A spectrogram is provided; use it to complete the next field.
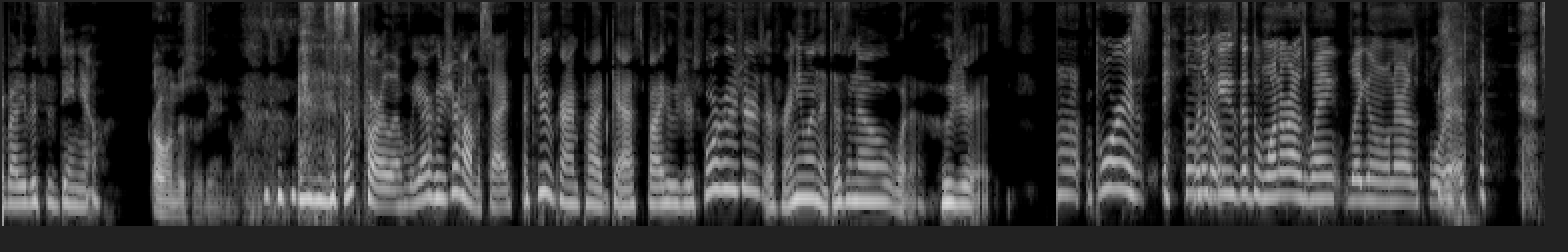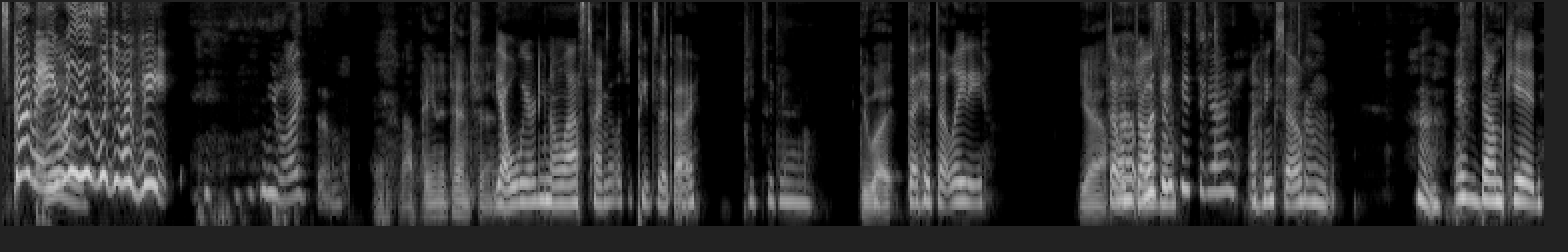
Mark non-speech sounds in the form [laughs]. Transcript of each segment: everybody, this is Danielle, Oh, and this is Daniel. [laughs] And this is Carla, and we are Hoosier Homicide. a true crime podcast by Hoosiers for Hoosiers, or for anyone that doesn't know what a Hoosier is. Uh, Boris, [laughs] look, go. he's got the one around his wang- leg and the one around his forehead. [laughs] Scarman, he really is licking my feet. he likes them. Not paying attention. Yeah, well, we already know last time it was a pizza guy Pizza guy. Do what? that hit that lady Yeah. that was Uh, jogging. was it a pizza guy? I think so. From, huh. It's a dumb kid.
